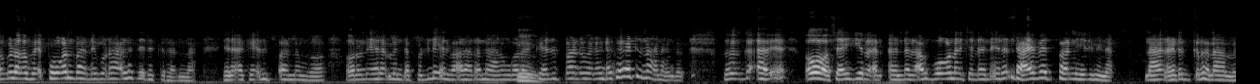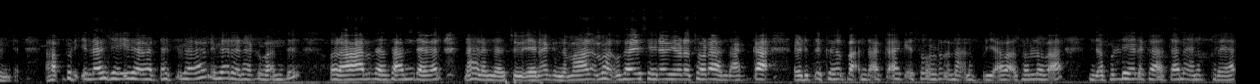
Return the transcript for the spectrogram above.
எவ்வளோ ஃபோன் பண்ணி கூட அழுது இருக்கிறேன் நான். எனக்கு ஹெல்ப் பண்ணுங்க. ஒரு நேரம் இந்த பிள்ளைகள் வளர நான் உங்களுக்கு ஹெல்ப் பண்ணுவேன் கேட்டு நான் ஓ செய்கிறேன் எல்லாம் போன சில நேரம் டைவர்ட் பண்ணிடுவேன் நான் எடுக்கிறேன் நாமன்ட்டு அப்படியெல்லாம் செய்த கட்டத்தில் தான் இவர் எனக்கு வந்து ஒரு ஆறுதல் தந்தவர். நான் அந்த சு- எனக்கு இந்த மாதமாக உதவி செய்கிறவையோட தொட அந்த அக்கா எடுத்து கேட்பேன் அந்த அக்காக்கே சொல்கிறேன் நான் இப்படி அவள் சொல்லுவா. இந்த பிள்ளைகளுக்காகத்தான் அனுப்புகிறார்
